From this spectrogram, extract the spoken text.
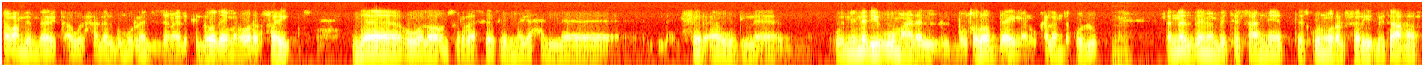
طبعا بنبارك أول حاجة لجمهور نادي الزمالك اللي هو دايما ورا الفريق. ده هو العنصر الأساسي لنجاح الفرقة وإن النادي يقوم على البطولات دايما والكلام ده كله. فالناس دايما بتسعى إن هي تكون ورا الفريق بتاعها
